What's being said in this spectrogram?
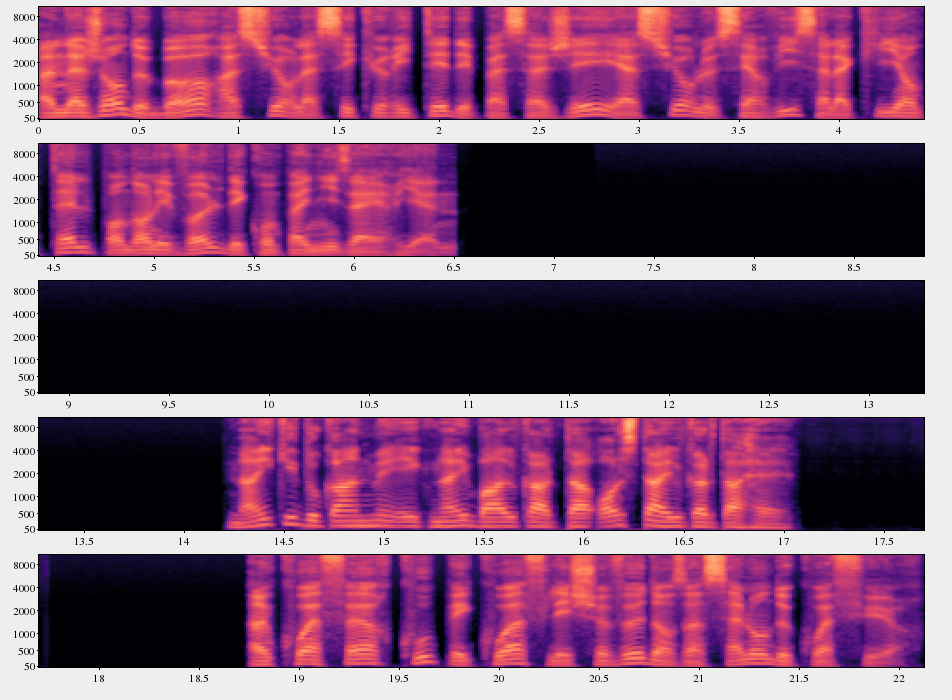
Un agent de bord assure la sécurité des passagers et assure le service à la clientèle pendant les vols des compagnies aériennes. नाई की दुकान में एक नाई बाल काटता और स्टाइल करता है Un coiffeur coupe et coiffe les cheveux dans un salon de coiffure.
